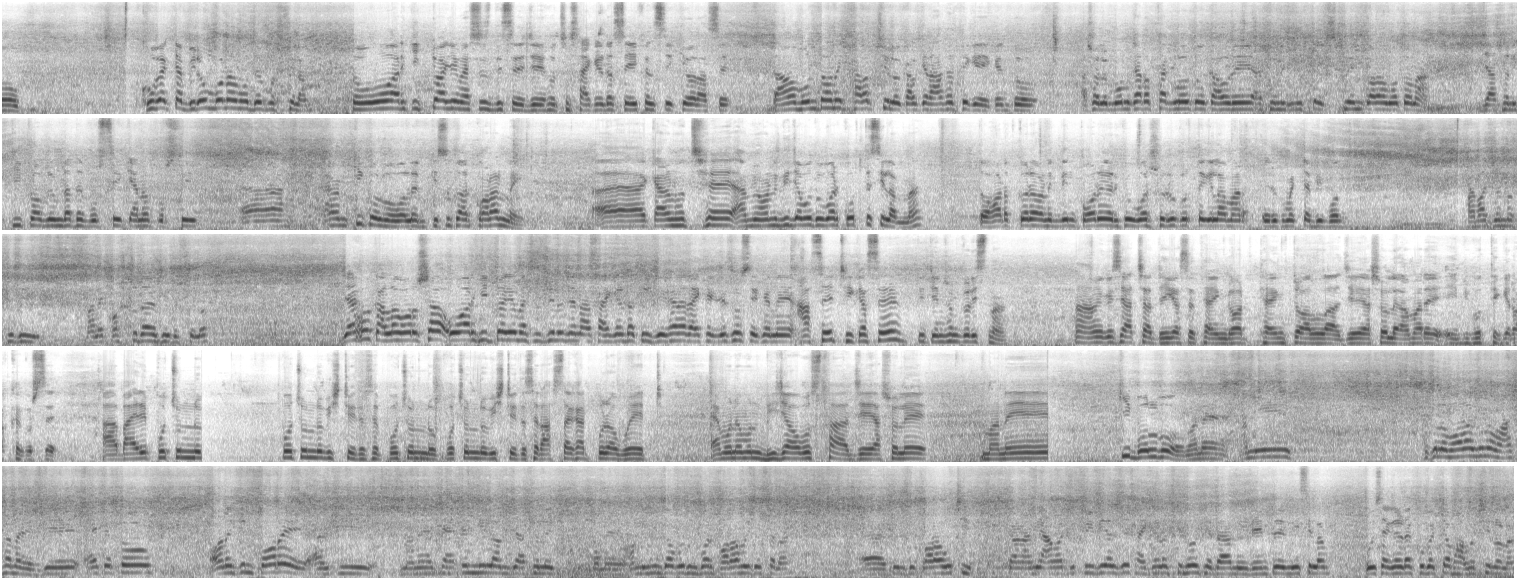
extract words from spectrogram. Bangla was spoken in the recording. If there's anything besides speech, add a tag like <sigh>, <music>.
খুব একটা বিড়ম্বনার মধ্যে পড়ছিলাম। তো ও আর কি একটু আগে মেসেজ দিছে যে হচ্ছে সাইকেলটা সেফ অ্যান্ড সিকিওর আছে। তা আমার মনটা অনেক খারাপ ছিল কালকে রাতের থেকে, কিন্তু আসলে মন খারাপ থাকলেও তো কাউরে আসলে জিনিসটা এক্সপ্লেন করার মতো না, যে আসলে কী প্রবলেমটাতে পড়ছি, কেন পড়ছি। এখন কি করব বলেন, কিছু তো আর করার নাই। কারণ হচ্ছে আমি অনেকদিন যাবত উবার করতেছিলাম না, তো হঠাৎ করে অনেকদিন পরে আর কি উবার শুরু করতে গেলাম আর এরকম একটা বিপদ আমার জন্য খুবই মানে কষ্টদায়ক হইতেছিল যাই হোক, আল্লাহ ভরসা, ও আর একটু আগে মেসেজ দিল যে, না সাইকেলটা তুই যেখানে রেখে গেছো, সেখানে আছে, ঠিক আছে, তুই টেনশন করিস না। হ্যাঁ আমি কেছি আচ্ছা ঠিক আছে thank God thank to Allah যে আসলে আমার এই বিপদ থেকে রক্ষা করছে। আর বাইরে প্রচণ্ড প্রচণ্ড বৃষ্টি হইতেছে, প্রচণ্ড প্রচণ্ড বৃষ্টি হইতেছে, রাস্তাঘাট পুরো ওয়েট এমন এমন ভিজা অবস্থা যে আসলে মানে কি বলব মানে আমি আসলে বলার কোনো ভাষা নাই যে একে তো অনেকদিন পরে আর কি মানে একটা অ্যাটেন্ড নিলাম যে আসলে মানে অনেকদিন যাবত উপর করা হইতেছে না। কিন্তু করা উচিত। কারণ আমি আমার যে প্রিভিয়াস যে সাইকেলটা ছিল সেটা আমি রেন্টে নিয়েছিলাম। ওই সাইকেলটা খুব একটা ভালো ছিল না।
